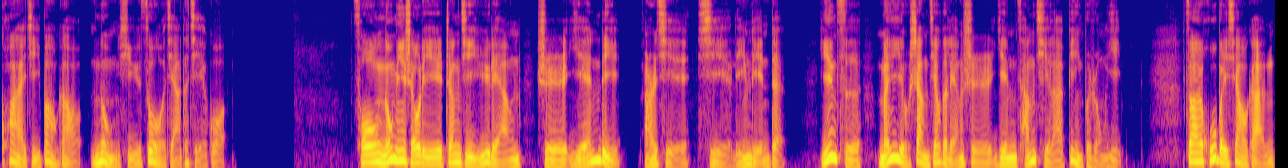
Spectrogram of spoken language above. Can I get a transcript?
会计报告弄虚作假的结果。从农民手里征集余粮是严厉而且血淋淋的，因此没有上交的粮食隐藏起来并不容易。在湖北孝感，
